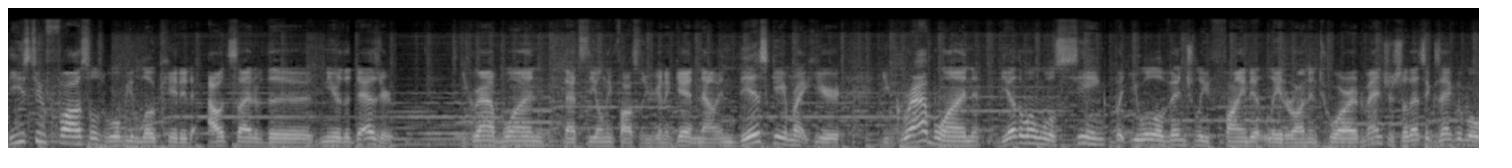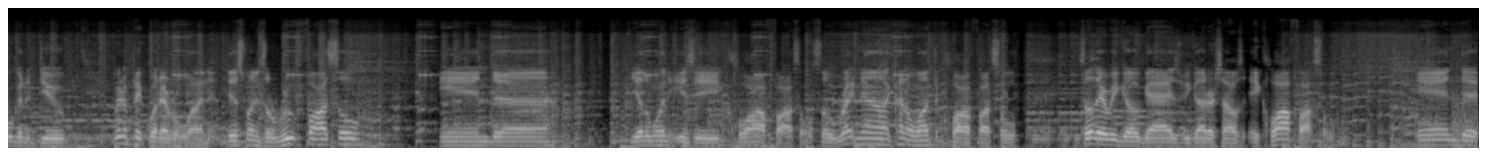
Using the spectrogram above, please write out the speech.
these two fossils will be located outside of the near the desert. You grab one, that's the only fossil you're gonna get. Now, in this game right here, you grab one, the other one will sink, but you will eventually find it later on into our adventure. So that's exactly what we're gonna do. We're gonna pick whatever one. This one is a root fossil, and uh, the other one is a claw fossil. So right now, I kind of want the claw fossil. So there we go, guys. We got ourselves a claw fossil. And uh,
